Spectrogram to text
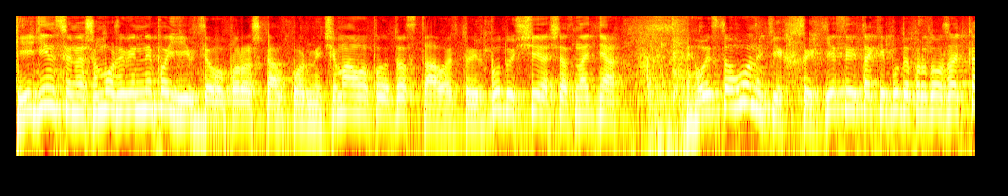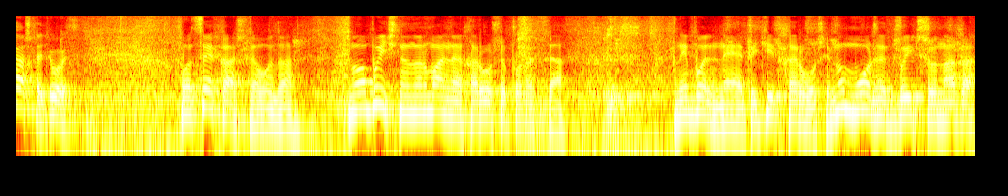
Єдине, що може він не поїв цього порошка в кормі, чи мало досталось. Тобто буду ще зараз на днях глистогонити їх всіх. Якщо так і буде продовжувати кашляти, ось. Оце кашляло, да. Ну, обичне, нормальне, хороше порося. Не больне, апетит хороший. Ну, може бути, що треба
